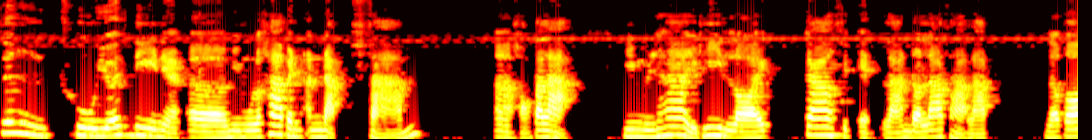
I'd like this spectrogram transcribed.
ซึ่ง True USD เนี่ยเอ่อมีมูลค่าเป็นอันดับสามอ่าของตลาด มีมูลค่าอยู่ที่ร้อยเก้าสิบเอ็ดล้านดอลลาร์สหรัฐ แล้วก็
